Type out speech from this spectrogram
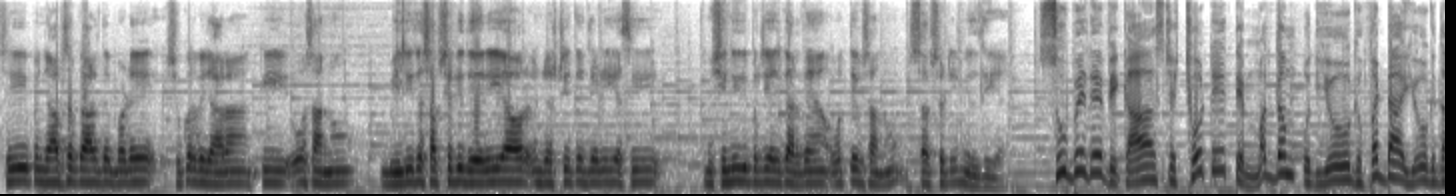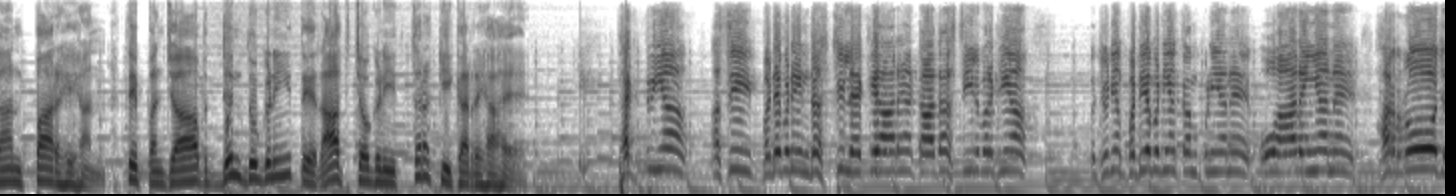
ਅਸੀਂ ਪੰਜਾਬ ਸਰਕਾਰ ਦੇ ਬੜੇ ਸ਼ੁਕਰਗੁਜ਼ਾਰ ਹਾਂ ਕਿ ਉਹ ਸਾਨੂੰ ਬਿਜਲੀ ਤੇ ਸਬਸਿਡੀ ਦੇ ਰਹੀ ਹੈ ਔਰ ਇੰਡਸਟਰੀ ਤੇ ਜਿਹੜੀ ਅਸੀਂ ਮਸ਼ੀਨਰੀ ਪਰਚੇਜ ਕਰਦੇ ਹਾਂ, ਉਹ ਤੇ ਵੀ ਸਾਨੂੰ ਸਬਸਿਡੀ ਮਿਲਦੀ ਹੈ। ਸੂਬੇ ਦੇ ਵਿਕਾਸ 'ਚ ਛੋਟੇ ਤੇ ਮੱਧਮ ਉਦਯੋਗ ਵੱਡਾ ਯੋਗਦਾਨ ਪਾ ਰਹੇ ਹਨ ਤੇ ਪੰਜਾਬ ਦਿਨ ਦੁੱਗਣੀ ਤੇ ਰਾਤ ਚੌਗਣੀ ਤਰੱਕੀ ਕਰ ਰਿਹਾ ਹੈ। ਫੈਕਟਰੀਆਂ ਅਸੀਂ ਵੱਡੇ ਵੱਡੇ ਇੰਡਸਟਰੀ ਲੈ ਕੇ ਆ ਰਹੇ ਹਾਂ ਟਾਟਾ ਸਟੀਲ ਵਰਗੀਆਂ ਜਿਹੜੀਆਂ ਵੱਡੀਆਂ ਵੱਡੀਆਂ ਕੰਪਨੀਆਂ ਨੇ ਉਹ ਆ ਰਹੀਆਂ ਨੇ। ਹਰ ਰੋਜ਼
